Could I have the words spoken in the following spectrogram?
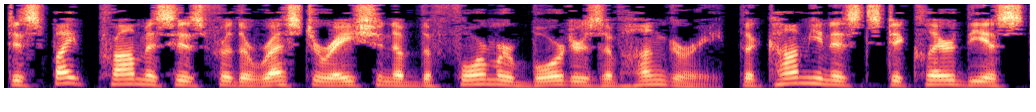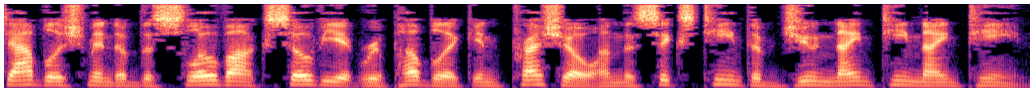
Despite promises for the restoration of the former borders of Hungary, the Communists declared the establishment of the Slovak Soviet Republic in Prešov on 16 June 1919.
